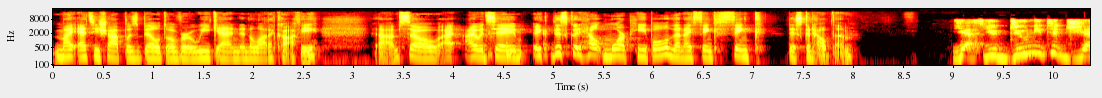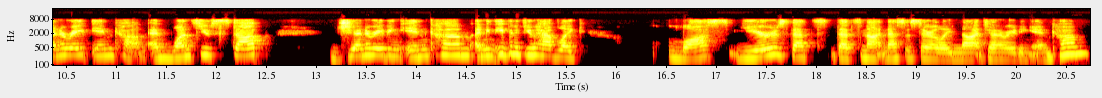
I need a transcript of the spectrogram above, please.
my Etsy shop was built over a weekend and a lot of coffee. Um, so I, I, would say it, this could help more people than I think think this could help them. Yes, you do need to generate income, and once you stop generating income, I mean, even if you have like loss years, that's that's not necessarily not generating income.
